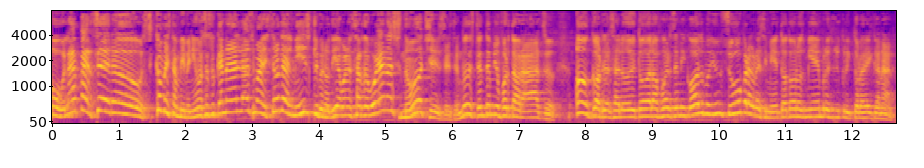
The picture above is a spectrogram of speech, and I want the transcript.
Hola parceros, ¿cómo están? Bienvenidos a su canal, los maestros del Miscli. Buenos días, buenas tardes, buenas noches. Estén donde estén, también un fuerte abrazo, un cordial saludo y toda la fuerza de mi cosmos y un súper agradecimiento a todos los miembros y suscriptores del canal.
